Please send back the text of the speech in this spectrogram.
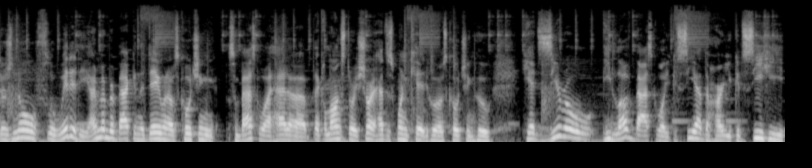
there's no fluidity. I remember back in the day when I was coaching some basketball, I had a like a long story short, I had this one kid who I was coaching who he had zero he loved basketball. You could see he had the heart, you could see he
